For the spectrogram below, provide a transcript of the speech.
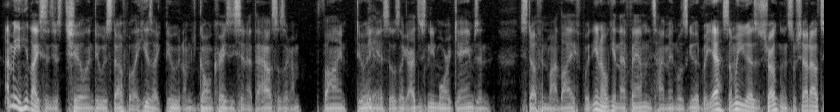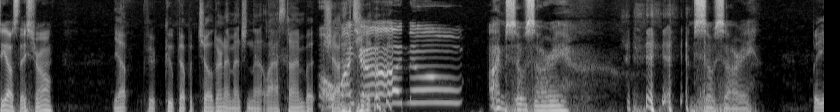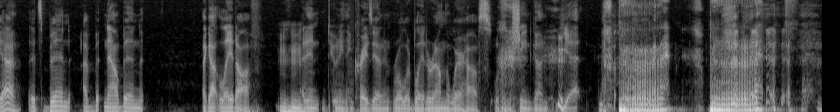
I mean, he likes to just chill and do his stuff, but like he's like, dude, I'm going crazy sitting at the house. I was like, I'm fine doing Yeah. So I was like, I just need more games and stuff in my life. But you know, getting that family time in was good. But yeah, some of you guys are struggling. So shout out to y'all. Stay strong. Yep. If you're cooped up with children, I mentioned that last time, but Oh shout out to you. no. I'm so sorry. I'm so sorry. but yeah, it's been I've been, now been I got laid off. Mm-hmm. I didn't do anything crazy. I didn't rollerblade around the warehouse with a machine gun yet.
